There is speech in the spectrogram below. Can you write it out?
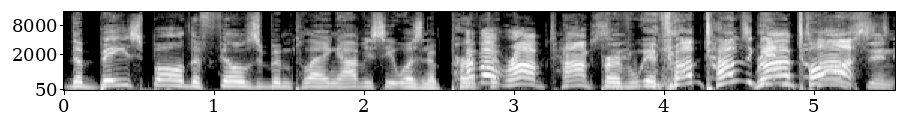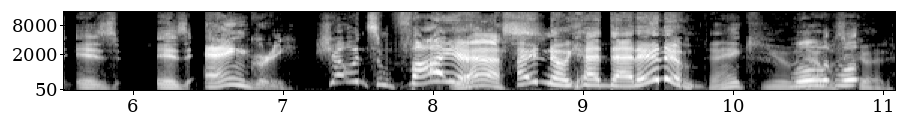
the baseball the Phils have been playing. Obviously, it wasn't a perfect. How about Rob Thomson? perfect. Rob Thomson Rob tossed, Thomson is is angry. showing some fire. Yes. I didn't know he had that in him. Thank you. Well, that was well, good.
